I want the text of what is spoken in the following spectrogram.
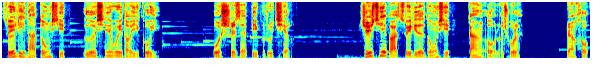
嘴里那东西恶心的味道一勾引，我实在憋不住气了，直接把嘴里的东西干呕了出来，然后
